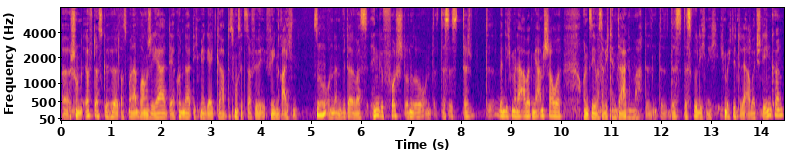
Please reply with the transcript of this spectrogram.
äh, schon öfters gehört aus meiner Branche, ja, der Kunde hat nicht mehr Geld gehabt, das muss jetzt dafür für ihn reichen. So, mhm. und dann wird da was hingefuscht und so. Und das ist, das, wenn ich meine Arbeit mir anschaue und sehe, was habe ich denn da gemacht, das, das, das will ich nicht. Ich möchte hinter der Arbeit stehen können.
